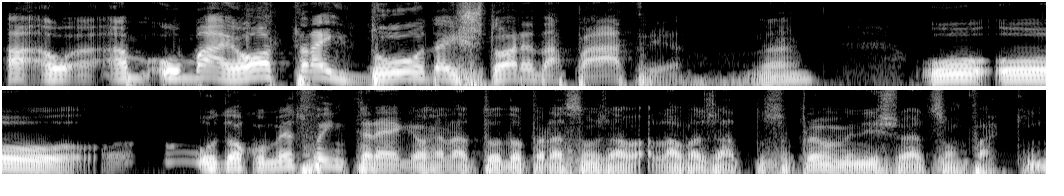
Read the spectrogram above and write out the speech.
A, a, a, o maior traidor da história da pátria. Né? O, o, o documento foi entregue ao relator da Operação Lava Jato do Supremo Ministro Edson Fachin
